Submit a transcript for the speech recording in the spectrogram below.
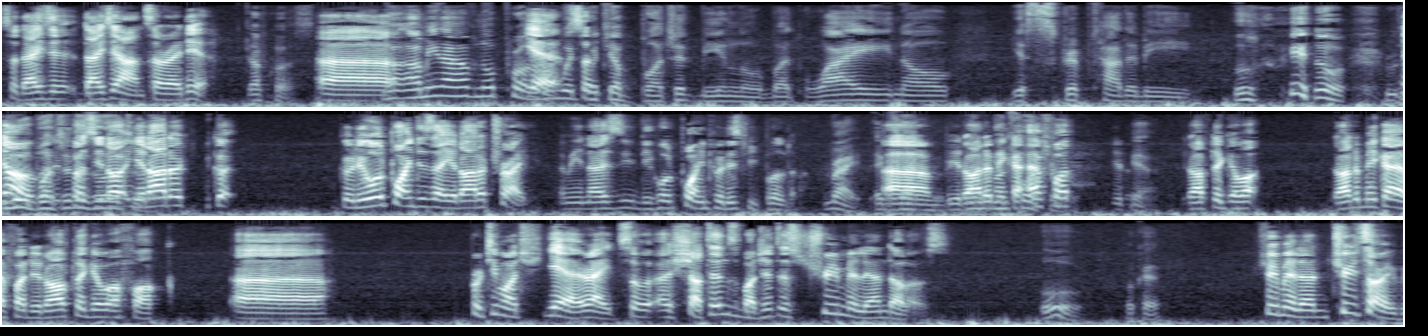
so that's the, that's the answer right there. Of course. Uh, I mean, I have no problem yeah, with, so- with your budget being low, but why you now your script had to be, you know, No, low budget because you know you're not a, because, because the whole point is that you don't have to try. I mean, that's the, the whole point for these people. Though. right. Exactly. Um, you don't have to make an effort. You, Yeah. you don't have to give a, you don't have to make an effort. You don't have to give a fuck. Uh, pretty much, yeah, right. So uh, Shut In's budget is three million dollars. Ooh. Okay. Three million, three sorry,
